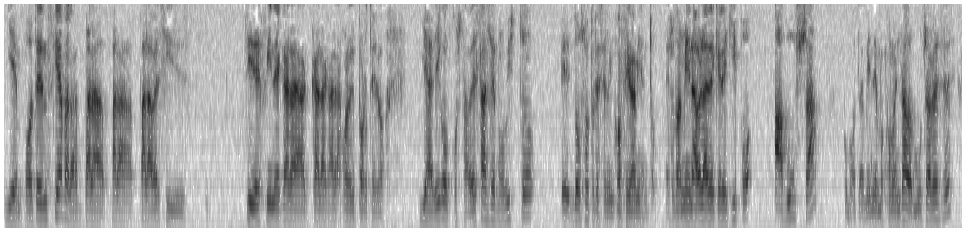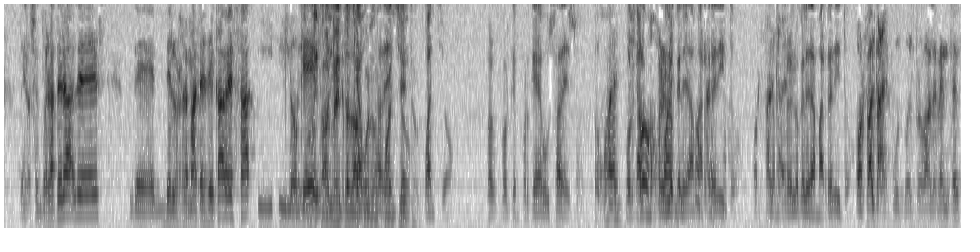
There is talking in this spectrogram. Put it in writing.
y en potencia para, para, para, para ver si, si define cara, cara a cara con el portero. Y a Diego Costa de esas le hemos visto eh, dos o tres en el confinamiento. Eso también habla de que el equipo abusa, como también hemos comentado muchas veces, de los centros laterales, de, de los remates de cabeza y, y lo que... Totalmente ¿Por qué de acuerdo, eso. Juancho, ¿por, por qué, por qué abusa de eso? Juancho, Porque a lo mejor es lo que le da más rédito. Por A lo falta mejor de- es lo que le da más rédito. Por falta de fútbol, probablemente.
